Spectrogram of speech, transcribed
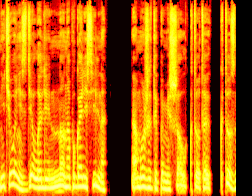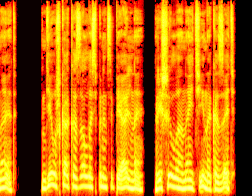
Ничего не сделали, но напугали сильно. А может и помешал кто-то, кто знает. Девушка оказалась принципиальная, решила найти, наказать.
